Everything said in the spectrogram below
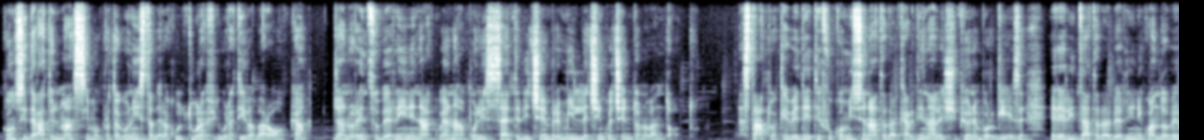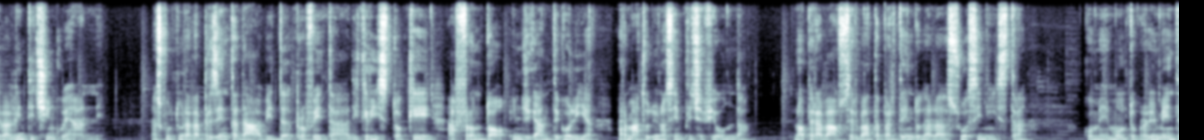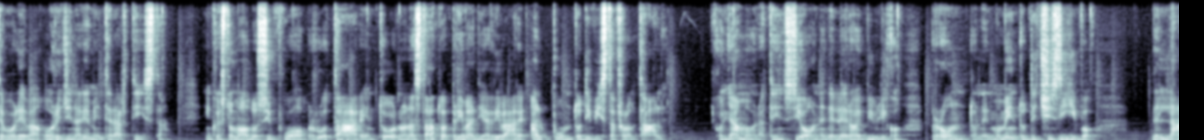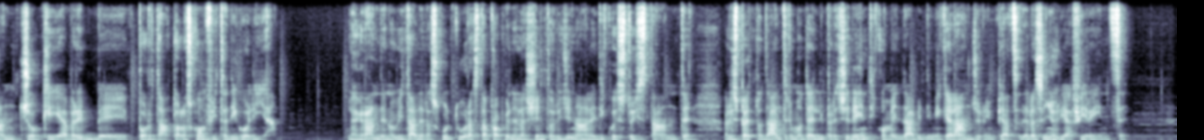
Considerato il massimo protagonista della cultura figurativa barocca, Gian Lorenzo Bernini nacque a Napoli il 7 dicembre 1598. La statua che vedete fu commissionata dal cardinale Scipione Borghese e realizzata da Bernini quando aveva 25 anni. La scultura rappresenta David, profeta di Cristo, che affrontò il gigante Golia armato di una semplice fionda. L'opera va osservata partendo dalla sua sinistra, come molto probabilmente voleva originariamente l'artista. In questo modo si può ruotare intorno alla statua prima di arrivare al punto di vista frontale. Cogliamo la tensione dell'eroe biblico pronto nel momento decisivo del lancio che avrebbe portato alla sconfitta di Golia. La grande novità della scultura sta proprio nella scelta originale di questo istante rispetto ad altri modelli precedenti come il David di Michelangelo in Piazza della Signoria a Firenze.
